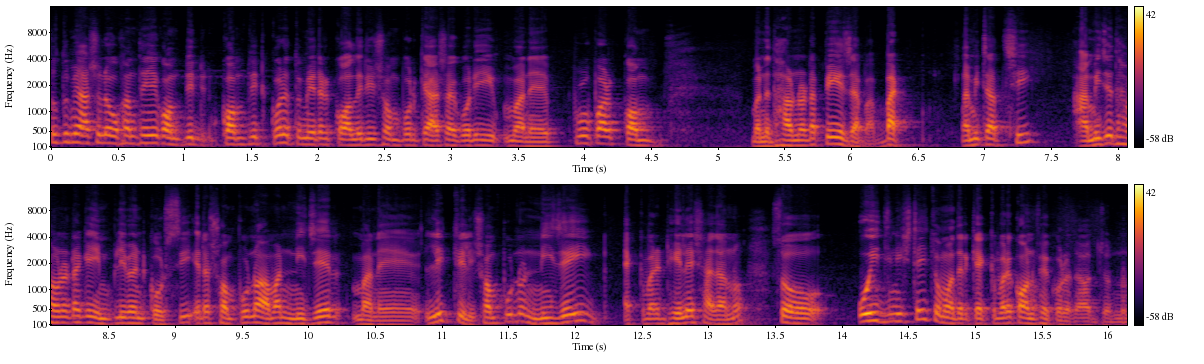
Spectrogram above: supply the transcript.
সো তুমি আসলে ওখান থেকে কমপ্লিট কমপ্লিট করে তুমি এটার কোয়ালিটি সম্পর্কে আশা করি মানে প্রপার কম মানে ধারণাটা পেয়ে যাবা। বাট আমি চাচ্ছি আমি যে ধারণাটাকে ইমপ্লিমেন্ট করছি, এটা সম্পূর্ণ আমার নিজের মানে লিটারেলি সম্পূর্ণ নিজেই একেবারে ঢেলে সাজানো। সো ওই জিনিসটাই তোমাদেরকে একেবারে কনফে করে দেওয়ার জন্য।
